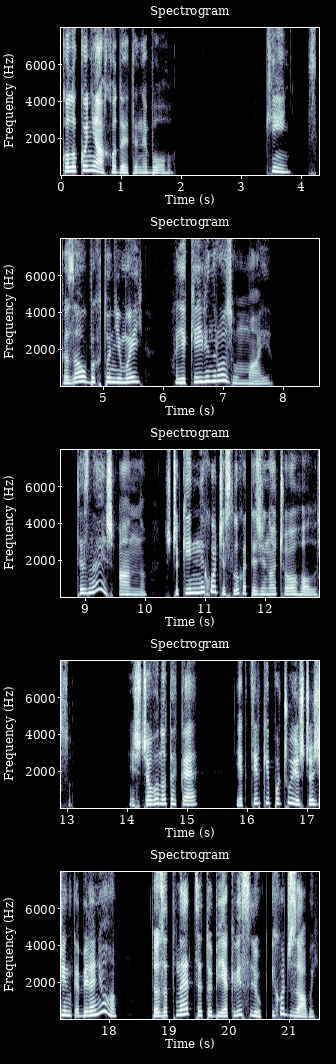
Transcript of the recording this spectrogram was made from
коло коня ходити, небого? Кінь, сказав би хто німий, а який він розум має. Ти знаєш, Анно, що кінь не хоче слухати жіночого голосу. І що воно таке? Як тільки почує, що жінка біля нього, то затнеться тобі, як віслюк, і хоч забий.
